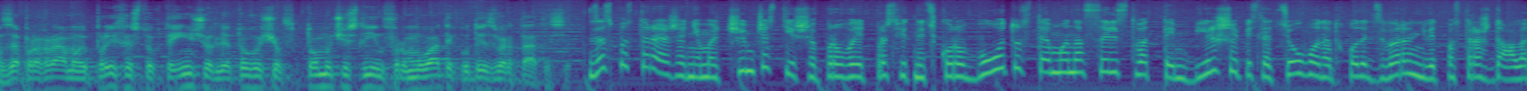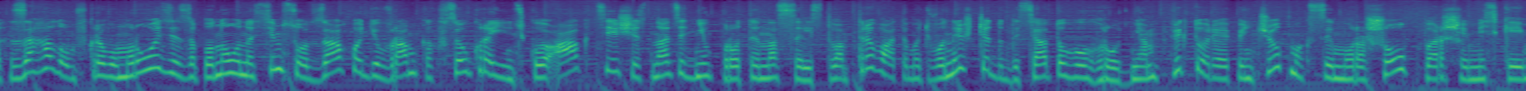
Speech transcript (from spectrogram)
за програмою прихисток та іншого, для того, щоб в тому числі інформувати, куди звертатися. За спостереженнями, чим частіше проводять просвітницьку роботу з теми насильства, тим більше після цього надходить звернень від постраждалих. Загалом в Кривому Розі заплановано 700 заходів в рамках всеукраїнської акції «16 днів проти насильства. Триватимуть вони ще до 10 грудня. Вікторія Пінчук, Максим Мурашов, перший міський.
